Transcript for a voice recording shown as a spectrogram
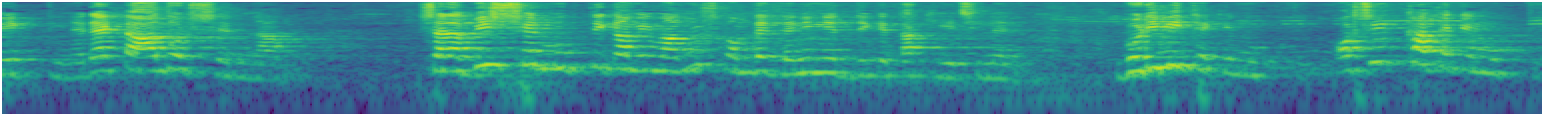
ব্যক্তি না এটা একটা আদর্শের নাম। সারা বিশ্বের মুক্তিকামী মানুষ কমরেড লেনিনের দিকে তাকিয়েছিলেন। গরিবী থেকে মুক্তি, অশিক্ষা থেকে মুক্তি,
